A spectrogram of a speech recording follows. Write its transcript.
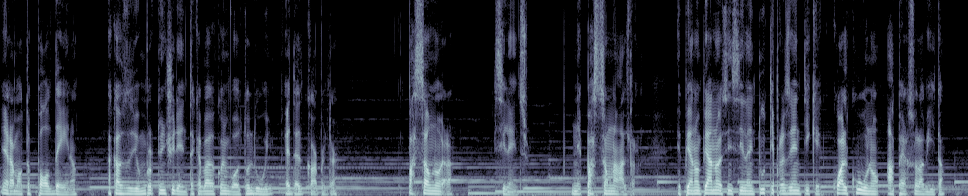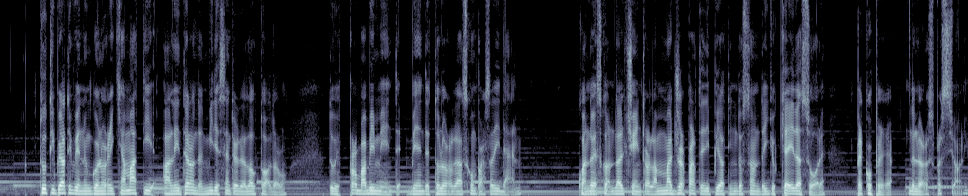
era morto Paul Dano a causa di un brutto incidente che aveva coinvolto lui e Dale Carpenter. Passa un'ora. Silenzio ne passa un'altra e piano piano si instilla in tutti i presenti che qualcuno ha perso la vita. Tutti i piloti vengono richiamati all'interno del media center dell'autodromo, dove probabilmente viene detto loro della scomparsa di Dan. Quando escono dal centro, la maggior parte dei piloti indossano degli occhiali da sole per coprire le loro espressioni.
